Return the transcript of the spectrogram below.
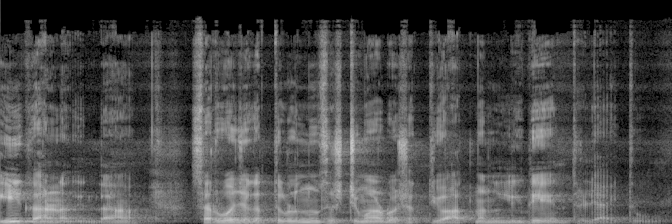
ಈ ಕಾರಣದಿಂದ ಸರ್ವ ಜಗತ್ತುಗಳನ್ನು ಸೃಷ್ಟಿ ಮಾಡುವ ಶಕ್ತಿಯು ಆತ್ಮನಲ್ಲಿದೆ ಅಂಥೇಳಿ ಆಯಿತು.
